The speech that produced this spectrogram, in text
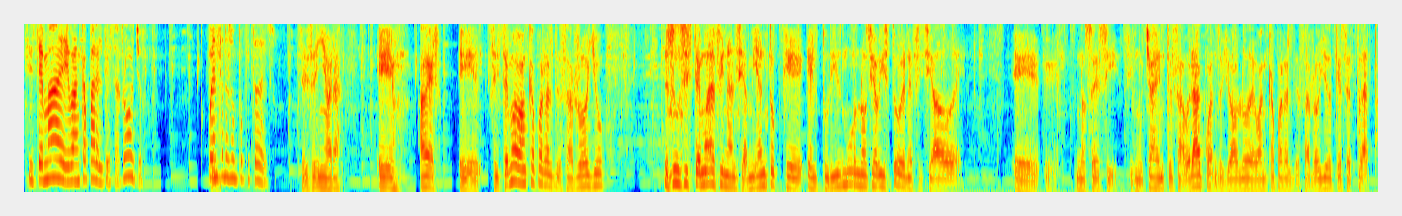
Sistema de Banca para el Desarrollo. Cuéntenos un poquito de eso. Sí, señora. Eh, a ver, eh, Sistema de Banca para el Desarrollo es un sistema de financiamiento que el turismo no se ha visto beneficiado de. Eh, no sé si, si mucha gente sabrá cuando yo hablo de Banca para el Desarrollo de qué se trata.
